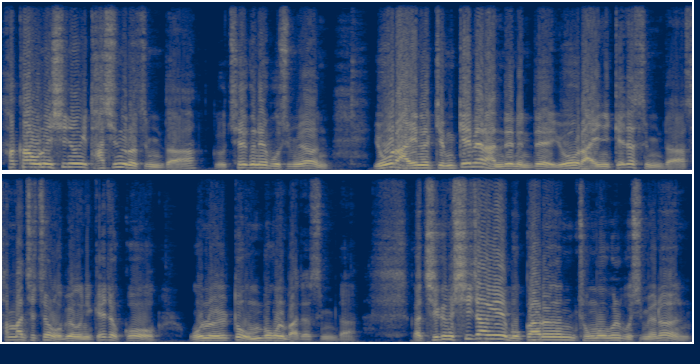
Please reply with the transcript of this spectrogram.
카카오는 신용이 다시 늘었습니다. 그리고 최근에 보시면 요 라인을 지금 깨면 안 되는데 요 라인이 깨졌습니다. 37,500원이 깨졌고 오늘 또 음봉을 맞았습니다. 그러니까 지금 시장에 못 가는 종목을 보시면은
